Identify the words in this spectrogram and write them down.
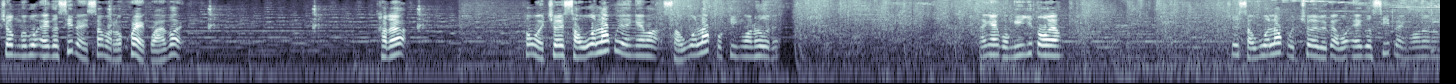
Trông cái bộ Exit này sao mà nó khỏe quá vậy? Thật á. Không phải chơi 6 lock ấy anh em ạ. 6 lock có khi ngon hơn đấy. Anh em có nghĩ như tôi không? Chơi 6 Warlock và chơi với cả bọn Exit này ngon hơn không?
